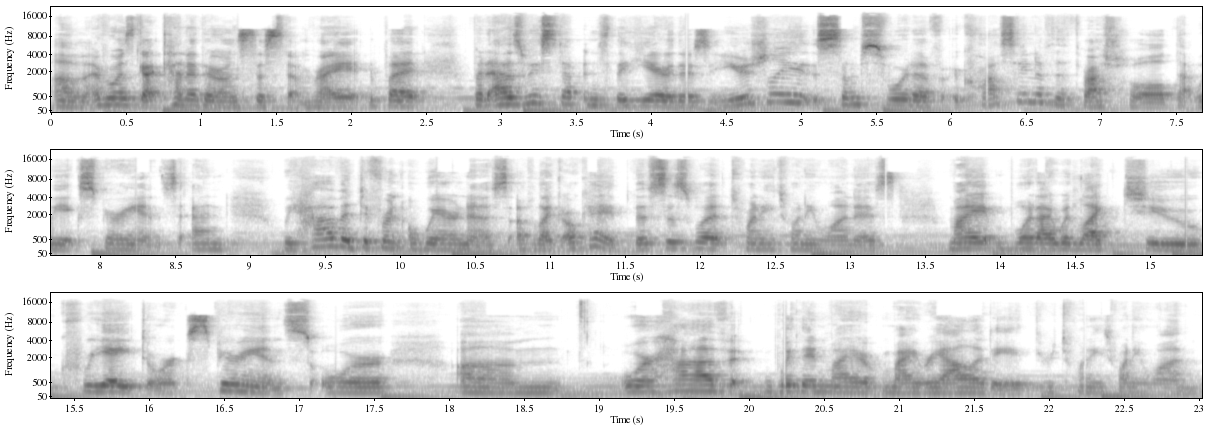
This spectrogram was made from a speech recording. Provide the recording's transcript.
Um, everyone's got kind of their own system right? But but as we step into the year there's usually some sort of crossing of the threshold that we experience and we have a different awareness of like okay this is what 2021 is. My what i would like to create or experience or um, or have within my my reality through 2021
